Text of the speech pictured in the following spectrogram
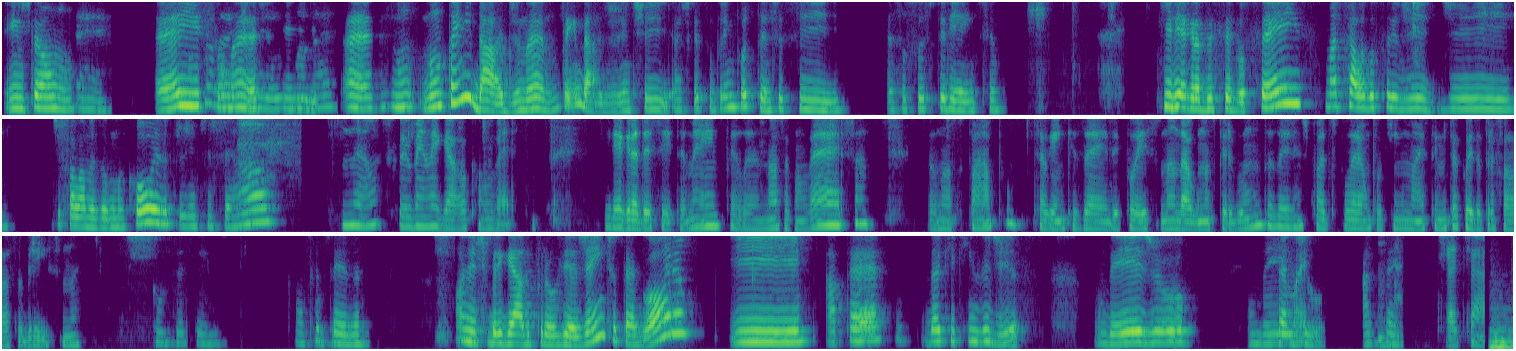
Então. É. É, é isso, né? Acho que, né? É, não, não tem idade, né? Não tem idade. A gente acho que é super importante esse, essa sua experiência. Queria agradecer vocês. Marcela, gostaria de, de, de falar mais alguma coisa para a gente encerrar? Não, acho que foi bem legal a conversa. Queria agradecer também pela nossa conversa, pelo nosso papo. Se alguém quiser depois mandar algumas perguntas, aí a gente pode explorar um pouquinho mais. Tem muita coisa para falar sobre isso, né? Com certeza. Com certeza. Bom, gente, obrigado por ouvir a gente até agora e até daqui 15 dias. Um beijo. Um beijo. Até. Mais. Até. Tchau, tchau.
